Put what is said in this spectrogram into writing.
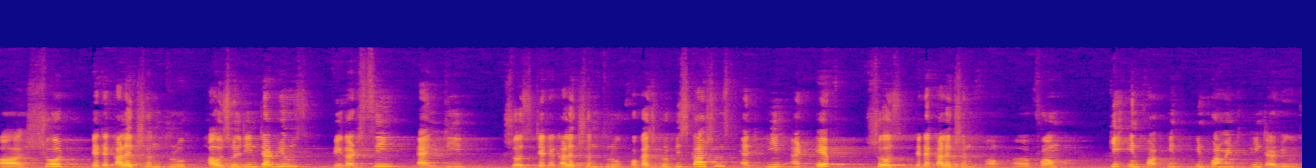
uh, showed data collection through household interviews, figure C and D shows data collection through focus group discussions and E and F shows data collection from, uh, from key info, in, informant interviews.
